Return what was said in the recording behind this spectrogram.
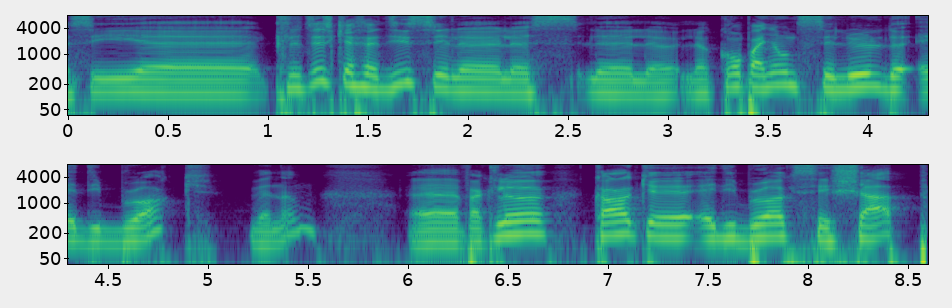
C'est. Euh, Cletus Cassidy, c'est le, le, le, le- compagnon de cellule de Eddie Brock, Venom. Euh, fait que là, quand que Eddie Brock s'échappe,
